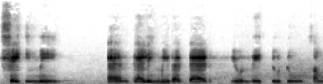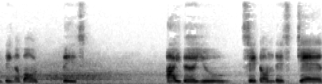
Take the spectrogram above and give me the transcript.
shaking me and telling me that dad you need to do something about this. Either you sit on this chair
